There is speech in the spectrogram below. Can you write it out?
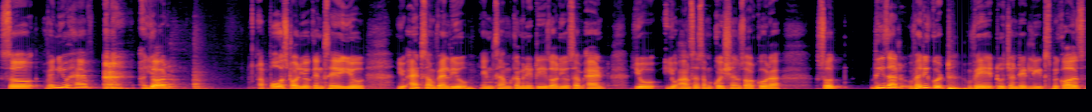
So when you have your a post or you can say you you add some value in some communities or you some add you you answer some questions or Quora. So these are very good way to generate leads because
